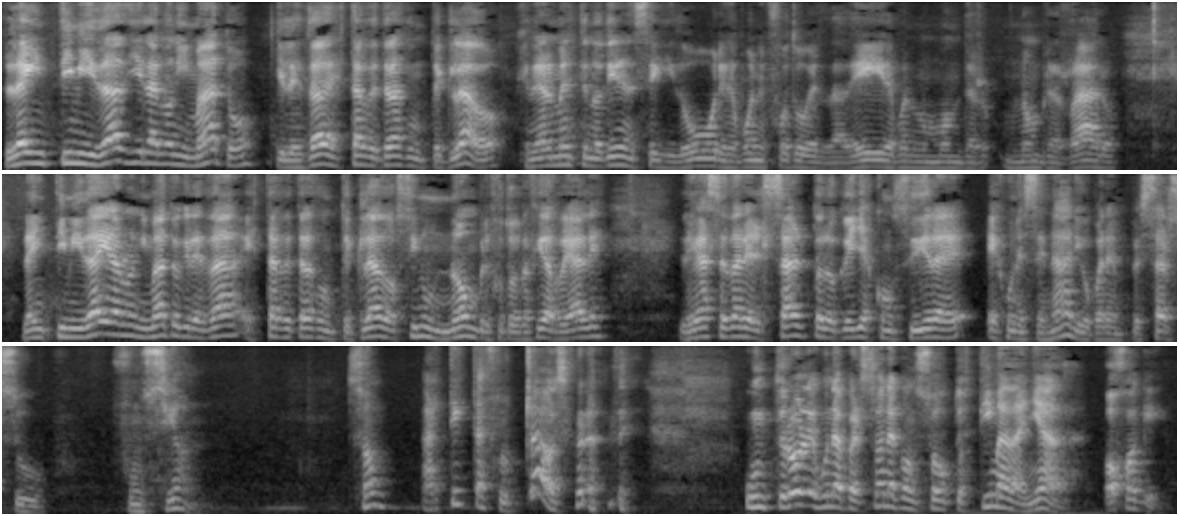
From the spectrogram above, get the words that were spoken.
La intimidad y el anonimato que les da de estar detrás de un teclado, generalmente no tienen seguidores, no ponen foto verdadera, ponen un nombre, raro. La intimidad y el anonimato que les da estar detrás de un teclado sin un nombre y fotografías reales, les hace dar el salto a lo que ellas consideran es un escenario para empezar su función. Son artistas frustrados. Un troll es una persona con su autoestima dañada. Ojo aquí.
